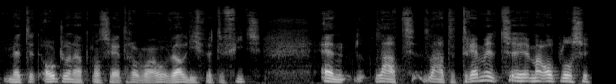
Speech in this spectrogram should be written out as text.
met het auto naar het concertgebouw, wel liefst met de fiets. En laat, laat de tram het uh, maar oplossen.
